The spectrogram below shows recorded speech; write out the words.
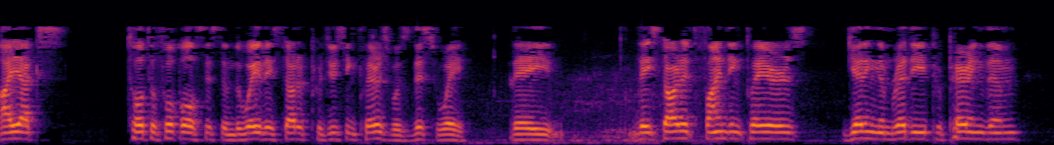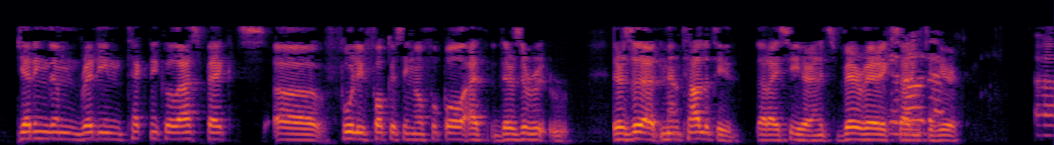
Ajax total football system. The way they started producing players was this way. They, they started finding players getting them ready, preparing them, getting them ready in technical aspects, uh, fully focusing on football. I, there's a there's a mentality that I see here, and it's very very exciting you know to hear. Uh,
